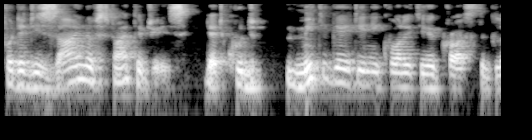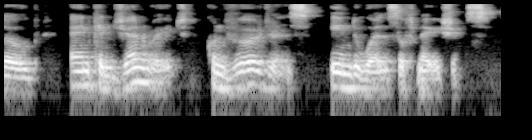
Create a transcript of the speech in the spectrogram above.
for the design of strategies that could mitigate inequality across the globe and can generate convergence in the wealth of nations.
